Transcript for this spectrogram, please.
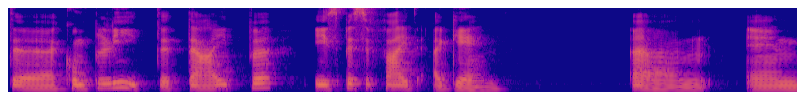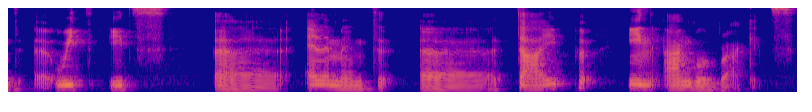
the complete type is specified again um, and uh, with its uh, element uh, type in angle brackets.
